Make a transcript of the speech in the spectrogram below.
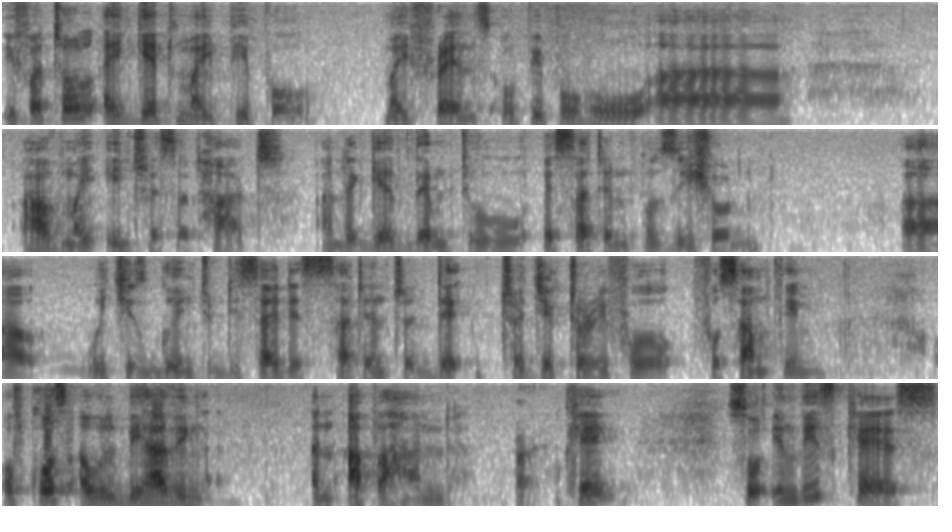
if at all I get my people, my friends, or people who uh, have my interest at heart, and I get them to a certain position, uh, which is going to decide a certain tra trajectory for, for something, of course I will be having an upper hand. Right. Okay? So in this case,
